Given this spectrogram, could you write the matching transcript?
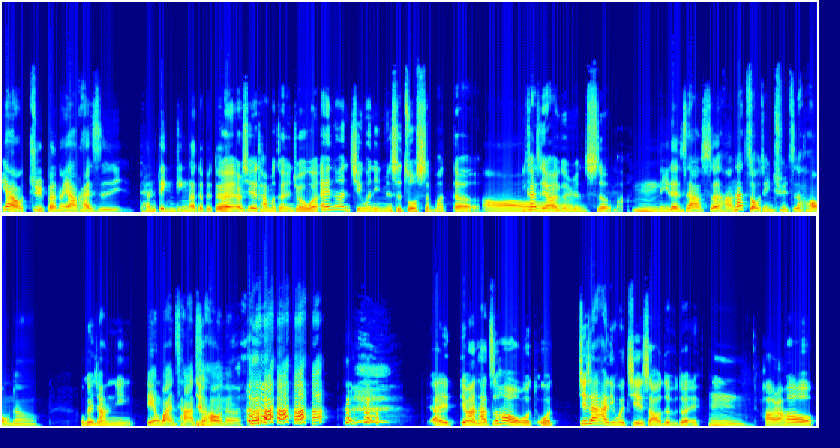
要有剧本了，要开始。很钉钉了，对不对？对，而且他们可能就会问：“哎，那请问你们是做什么的？”哦，你开始要有一个人设嘛。嗯，你人设要设好。那走进去之后呢？我跟你讲，你点完茶之后呢？哎，点完茶之后，我我接下来他一定会介绍，对不对？嗯，好。然后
